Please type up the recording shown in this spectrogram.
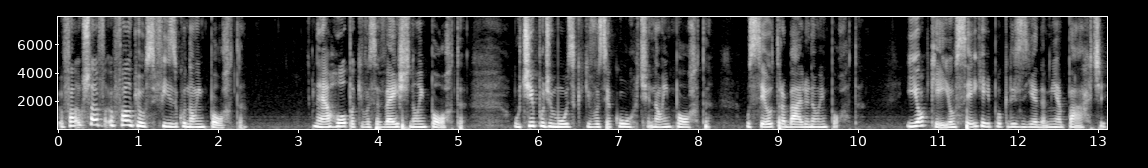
eu, falo, eu falo que o físico não importa, né? A roupa que você veste não importa. O tipo de música que você curte não importa. O seu trabalho não importa. E ok, eu sei que é hipocrisia da minha parte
